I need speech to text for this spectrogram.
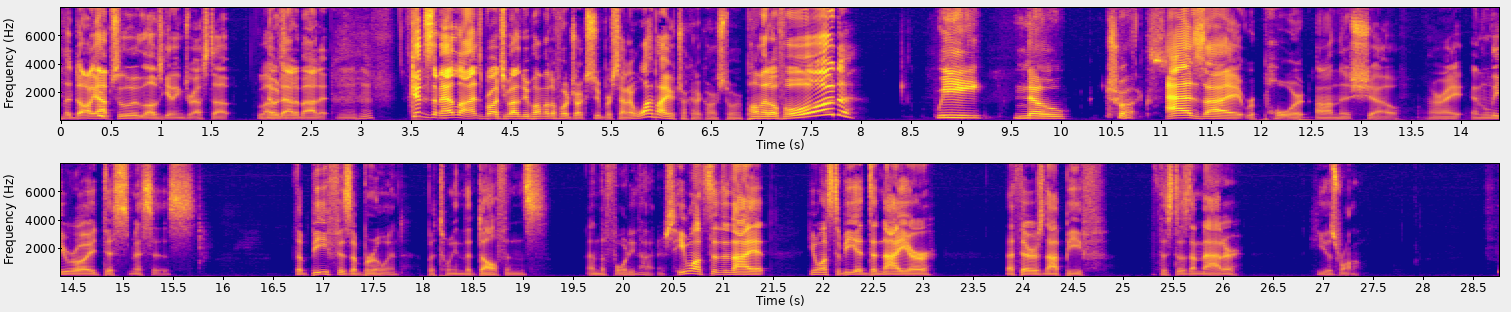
the dog absolutely loves getting dressed up. no doubt it. about it. Mm-hmm. Get to some headlines brought to you by the new Palmetto Ford Truck Super Center. Why buy your truck at a car store? Palmetto Ford. We know trucks. As I report on this show, all right, and Leroy dismisses, the beef is a brewing between the Dolphins and the 49ers. He wants to deny it. He wants to be a denier that there is not beef. That this doesn't matter. He is wrong.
